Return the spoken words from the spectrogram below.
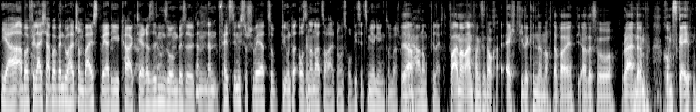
Ja, aber vielleicht, aber wenn du halt schon weißt, wer die Charaktere sind, so ein bisschen, dann, dann fällt es dir nicht so schwer, zu, die unter, auseinanderzuhalten und so, wie es jetzt mir ging zum Beispiel. Ja. Keine Ahnung, vielleicht. Vor allem am Anfang sind auch echt viele Kinder noch dabei, die alle so random rumskaten.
